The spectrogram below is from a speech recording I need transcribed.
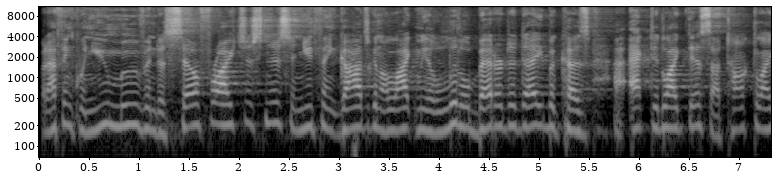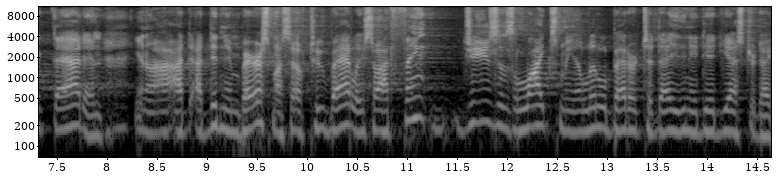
But I think when you move into self righteousness and you think God's going to like me a little better today because I acted like this, I talked like that, and you know I, I didn't embarrass myself too badly, so I think Jesus likes me a little better today than he did yesterday.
